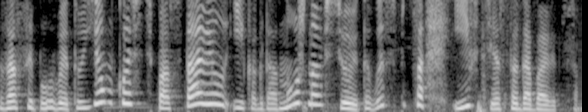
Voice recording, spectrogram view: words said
Засыпал в эту емкость, поставил, и когда нужно, все это высыпется и в тесто добавится.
